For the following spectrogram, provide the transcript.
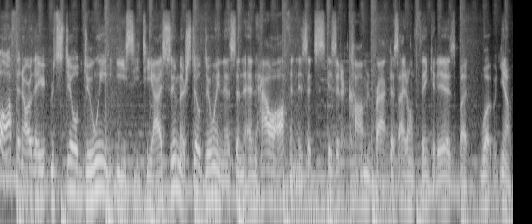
Often are they still doing ECT? I assume they're still doing this, and and how often is it is it a common practice? I don't think it is, but what you know.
